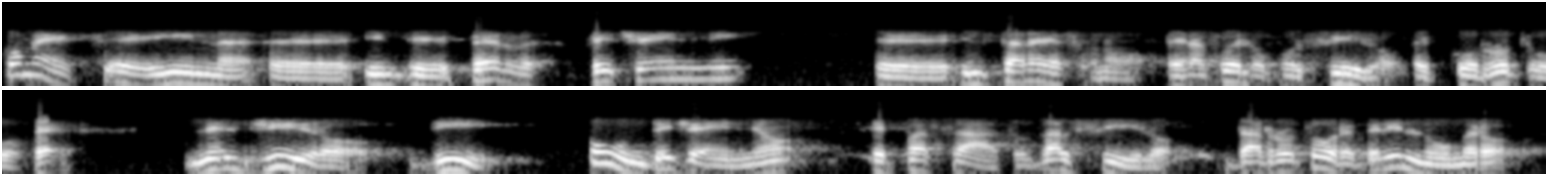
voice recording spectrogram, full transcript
Com'è che in, eh, in, eh, per decenni eh, il telefono era quello col filo e col rotore, nel giro di un decennio è passato dal filo, dal rotore per il numero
